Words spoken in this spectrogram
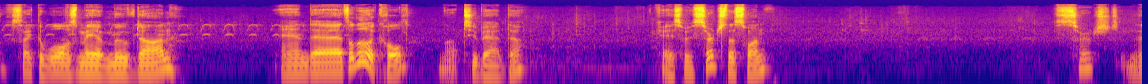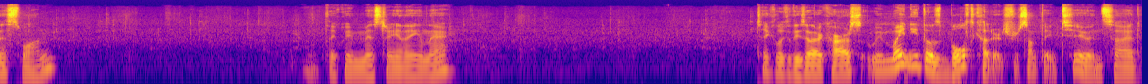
Looks like the wolves may have moved on. And uh, it's a little cold. Not too bad, though. Okay, so we've searched this one. Searched this one. I don't think we missed anything in there. Take a look at these other cars. We might need those bolt cutters for something too inside.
